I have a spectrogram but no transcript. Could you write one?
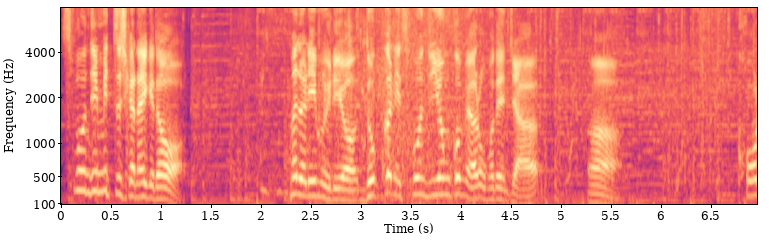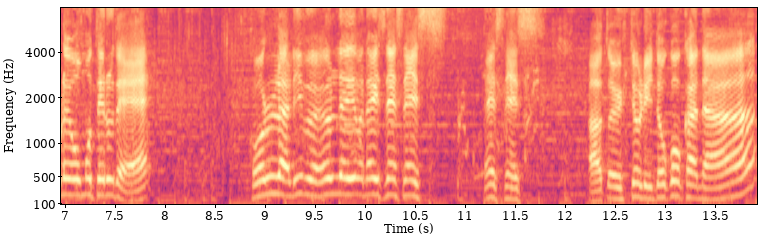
スポンジ3つしかないけど。まだリムいるよ。どっかにスポンジ4個目ある思てんちゃう？うん。これ思てるで。こらリムほらリムナイスナイスナイス。ナイスナイス。あと一人どこかな？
